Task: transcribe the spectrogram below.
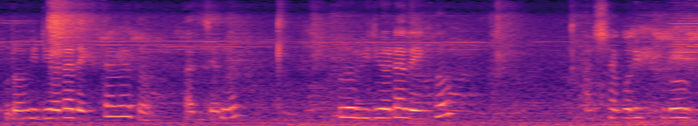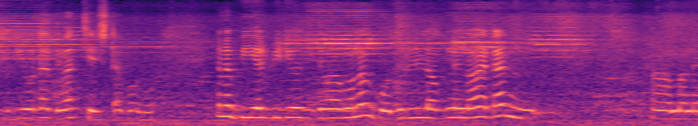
পুরো ভিডিওটা দেখতে হবে তো? তার জন্য পুরো ভিডিওটা দেখো। আশা করি পুরো ভিডিওটা দেওয়ার চেষ্টা করব। কেন বিয়ের ভিডিও দিতে পারব না? গোধূলি লগ্নে নয়, এটা মানে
